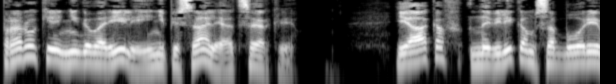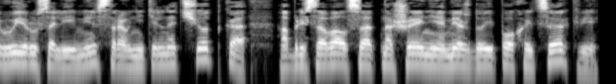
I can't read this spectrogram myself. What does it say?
Пророки не говорили и не писали о церкви. Иаков на Великом соборе в Иерусалиме сравнительно четко обрисовал соотношение между эпохой церкви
